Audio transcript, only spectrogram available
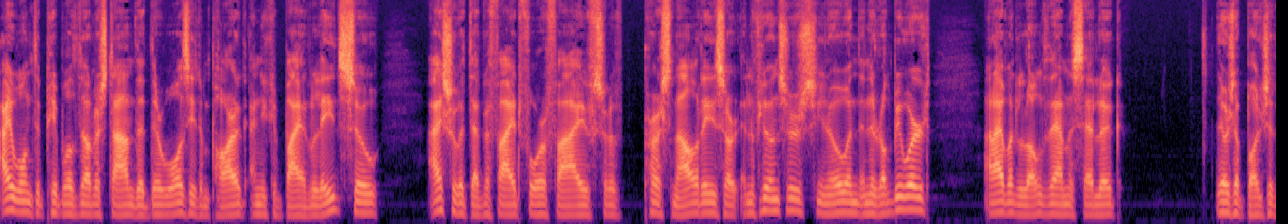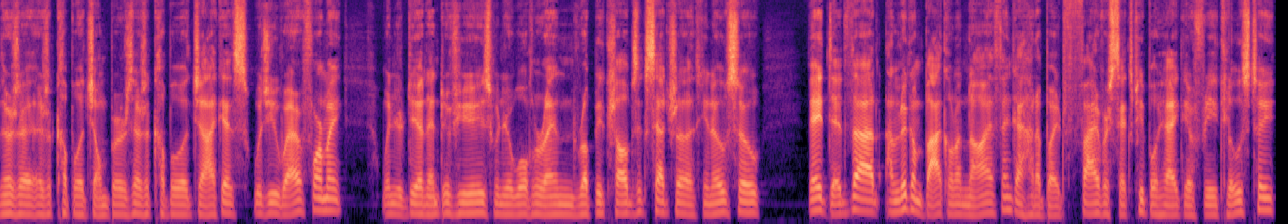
I wanted people to understand that there was Eden Park and you could buy it in Leeds. So I sort of identified four or five sort of personalities or influencers, you know, in, in the rugby world. And I went along to them and said, look, there's a budget, there's a there's a couple of jumpers, there's a couple of jackets. Would you wear it for me when you're doing interviews, when you're walking around rugby clubs, etc. You know, so they did that. And looking back on it now, I think I had about five or six people who I gave free clothes to. And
